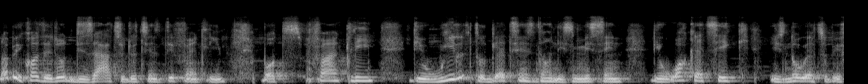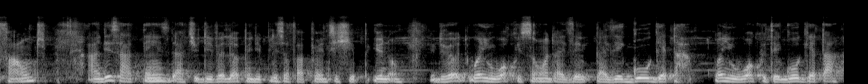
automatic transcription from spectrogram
Not because they don't desire to do things differently, but frankly, the will to get things done is missing. The work ethic is nowhere to be found. And these are things that you develop in the place of apprenticeship. You know, you develop when you work with someone that is a that is a go-getter. When you work with a go-getter,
